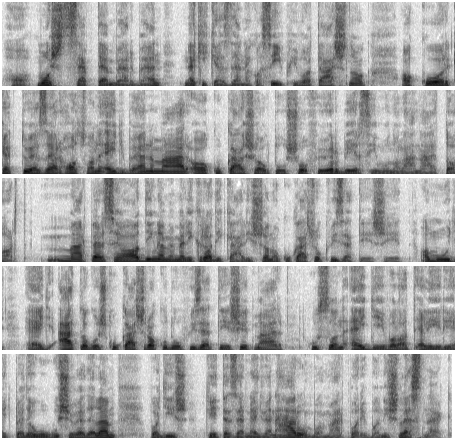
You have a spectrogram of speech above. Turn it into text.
ha most szeptemberben neki kezdenek a szép hivatásnak, akkor 2061-ben már a kukásautó sofőr bérszínvonalánál tart már persze, ha addig nem emelik radikálisan a kukások fizetését. Amúgy egy átlagos kukás rakodó fizetését már 21 év alatt eléri egy pedagógus jövedelem, vagyis 2043-ban már pariban is lesznek.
